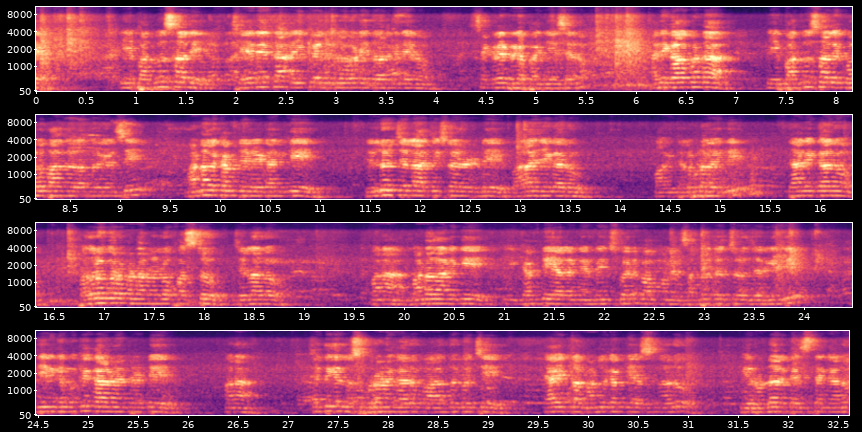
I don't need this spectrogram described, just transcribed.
ఈ పద్మశాలి చేనేత ఐక్యతలో కూడా ఇదివరకు నేను సెక్రటరీగా పనిచేశాను. అది కాకుండా ఈ పద్మశాలి కుల బాంధవులందరూ కలిసి మండల కమిటీ వేయడానికి నెల్లూరు జిల్లా అధ్యక్షులైనటువంటి బాలాజీ గారు మాకు తెలపడం అయింది. దానికి గాను పదలకూరు మండలంలో ఫస్ట్ జిల్లాలో మన మండలానికి ఈ కమిటీ వేయాలని నిర్ణయించుకొని మమ్మల్ని సంప్రదించడం జరిగింది. దీనికి ముఖ్య కారణమైనటువంటి మన చింతగిరి సుబ్రహ్మణ్యం గారు మా వద్దకు వచ్చి ఇట్లా మండల కమిటీ చేస్తున్నారు. మీరు ఉండాలి ఖచ్చితంగాను.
